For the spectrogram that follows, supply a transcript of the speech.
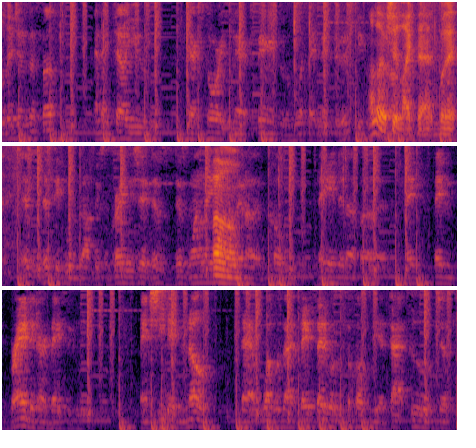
religions and stuff, and they tell you their stories and their experiences of what they went through. There's people. I love shit like that, but There's, there's people who gone through some crazy shit. There's there's one lady Um, who was in a cult. They ended up uh, they they branded her basically, and she didn't know that what was that. They said it was supposed to be a tattoo of just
